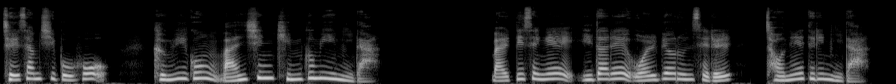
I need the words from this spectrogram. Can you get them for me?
제35호 금위궁 만신 김금희입니다. 말띠생의 이달의 월별 운세를 전해드립니다.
